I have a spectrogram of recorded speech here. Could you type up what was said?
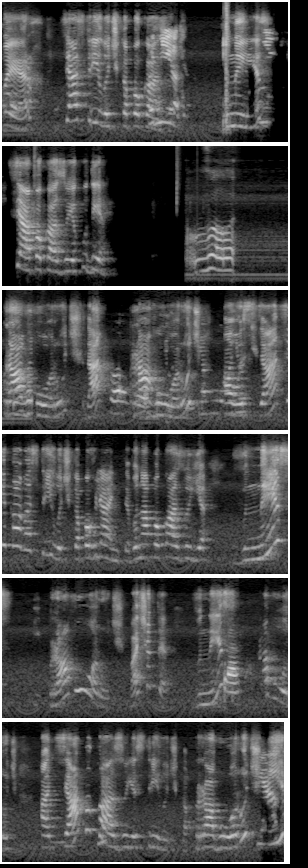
Вверх. Ця стрілочка показує вниз. Ця показує куди? В. Праворуч. Да? Праворуч. А ось ця цікава стрілочка, погляньте, вона показує вниз і праворуч. Бачите? Вниз і праворуч. А ця показує стрілочка праворуч і.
